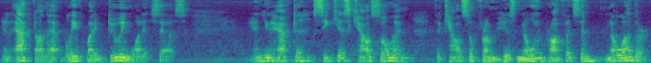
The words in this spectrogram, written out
and act on that belief by doing what it says. And you have to seek his counsel and the counsel from his known prophets and no other.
